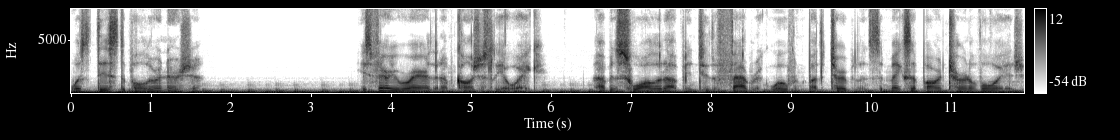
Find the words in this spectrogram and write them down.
Was this the polar inertia? It's very rare that I'm consciously awake. I've been swallowed up into the fabric woven by the turbulence that makes up our internal voyage.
